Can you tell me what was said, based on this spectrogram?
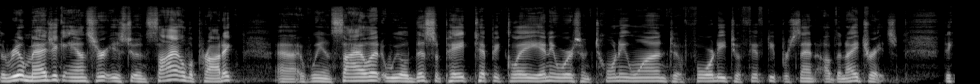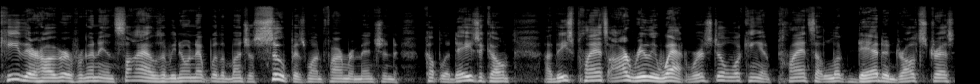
The real magic answer is to ensile the product. Uh, if we ensile it, we'll dissipate typically anywhere from 21 to 40 to 50 percent of the nitrates. The key there, however, if we're going to ensile, is that we don't end up with a bunch of soup, as one farmer mentioned a couple of days ago. Uh, these plants are really wet. We're still looking at plants that look dead and drought stress,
